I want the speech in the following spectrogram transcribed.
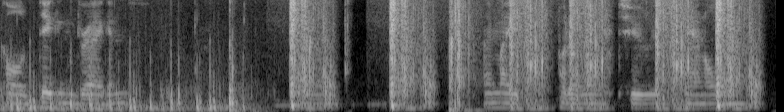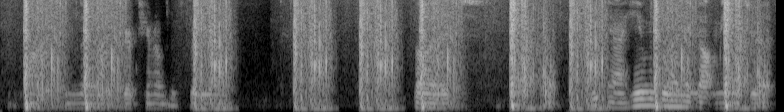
called Digging Dragons. Uh, I might put a link to his channel in, the description of this video. But, yeah, he was the one that got me into it.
